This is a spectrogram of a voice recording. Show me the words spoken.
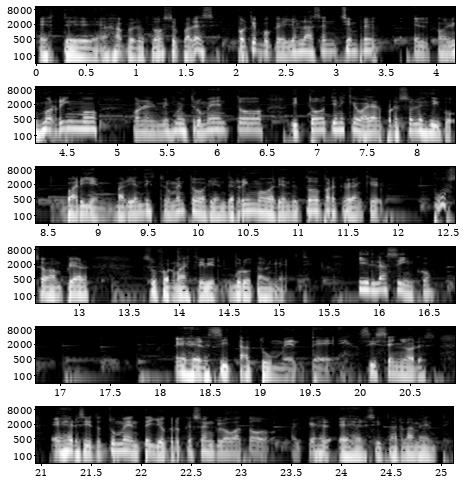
este, ajá, pero todo se parece. ¿Por qué? Porque ellos la hacen siempre con el mismo ritmo, con el mismo instrumento y todo tiene que variar. Por eso les digo, varíen, varíen de instrumento, varíen de ritmo, varíen de todo para que vean que se va a ampliar su forma de escribir brutalmente. Y la 5 Ejercita tu mente. Sí, señores, ejercita tu mente. Yo creo que eso engloba todo. Hay que ejercitar la mente.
